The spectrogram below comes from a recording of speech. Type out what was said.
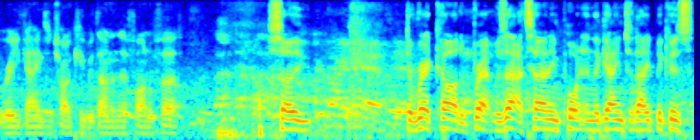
regained and try and keep it down in their final third. So, the red card of Brett was that a turning point in the game today? Because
